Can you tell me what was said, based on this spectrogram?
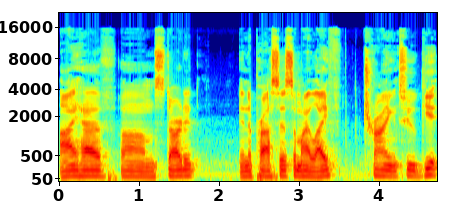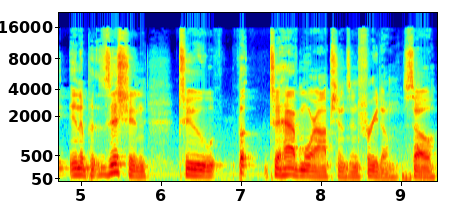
I have um, started in the process of my life trying to get in a position to to have more options and freedom. So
